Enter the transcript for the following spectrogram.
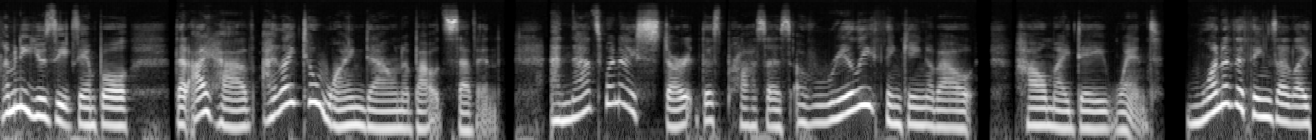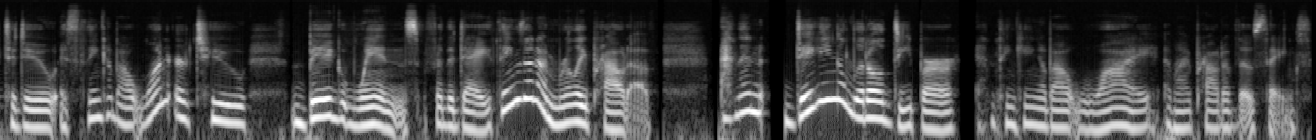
I'm going to use the example that I have. I like to wind down about seven. And that's when I start this process of really thinking about how my day went. One of the things I like to do is think about one or two big wins for the day, things that I'm really proud of. And then digging a little deeper and thinking about why am I proud of those things.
